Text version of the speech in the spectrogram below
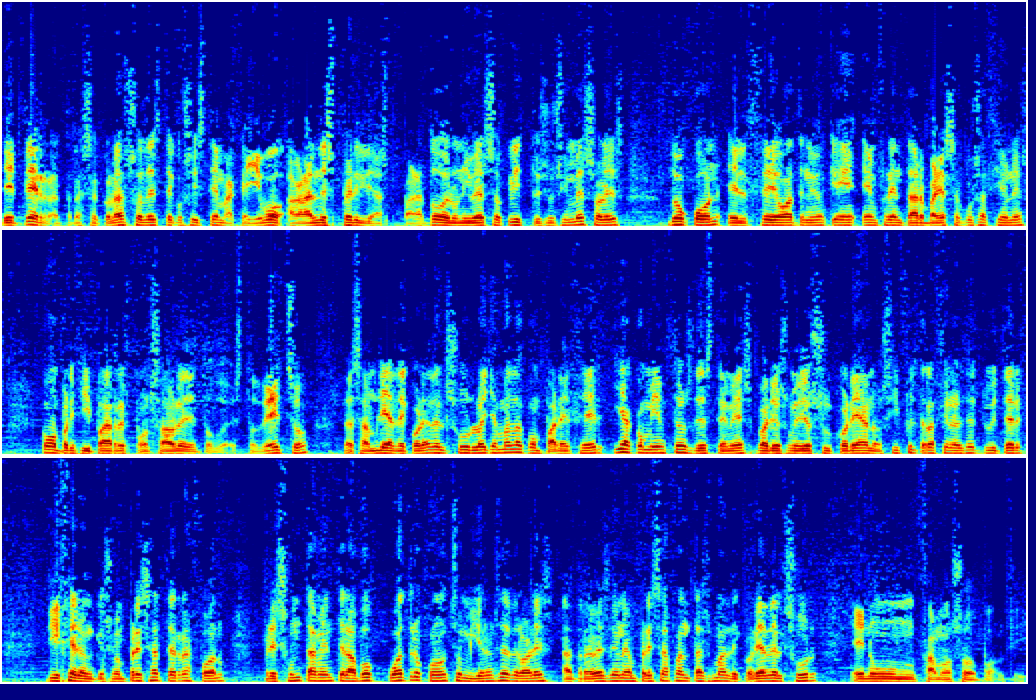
de Terra. Tras el colapso de este ecosistema que llevó a grandes pérdidas para todo el universo cripto y sus inversores, Do Kwon, el CEO, ha tenido que enfrentar varias acusaciones como principal responsable de todo esto. De hecho, la Asamblea de Corea del Sur lo ha llamado a comparecer y a comienzos de este mes varios medios surcoreanos y filtraciones de Twitter dijeron que su empresa Terraform presuntamente lavó 4,8 millones de dólares a través de una empresa fantasma de Corea del Sur en un famoso Ponzi.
